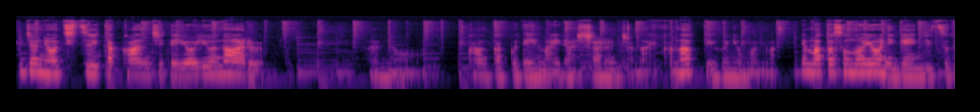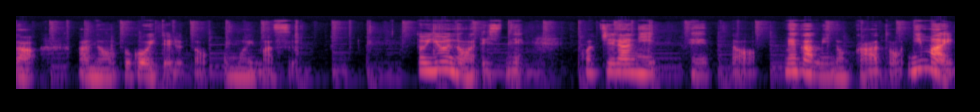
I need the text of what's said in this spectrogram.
非常に落ち着いた感じで余裕のあるあの感覚で今いらっしゃるんじゃないかなっていうふうに思います。でまたそのように現実があの動いてると思います。というのはですねこちらに、えー、っと女神のカード2枚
